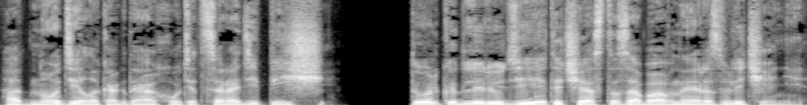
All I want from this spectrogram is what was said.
Одно дело, когда охотятся ради пищи. Только для людей это часто забавное развлечение.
